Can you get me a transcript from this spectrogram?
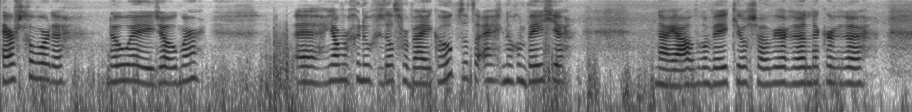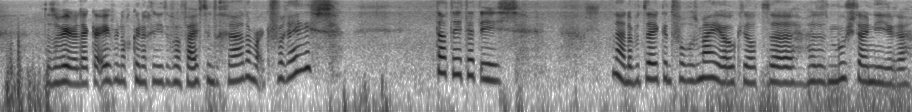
herfst geworden. No way, zomer. Jammer genoeg is dat voorbij. Ik hoop dat er eigenlijk nog een beetje, nou ja, over een weekje of zo weer lekker. Uh, dat we weer lekker even nog kunnen genieten van 25 graden. Maar ik vrees dat dit het is. Nou, dat betekent volgens mij ook dat met het moestuinieren.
